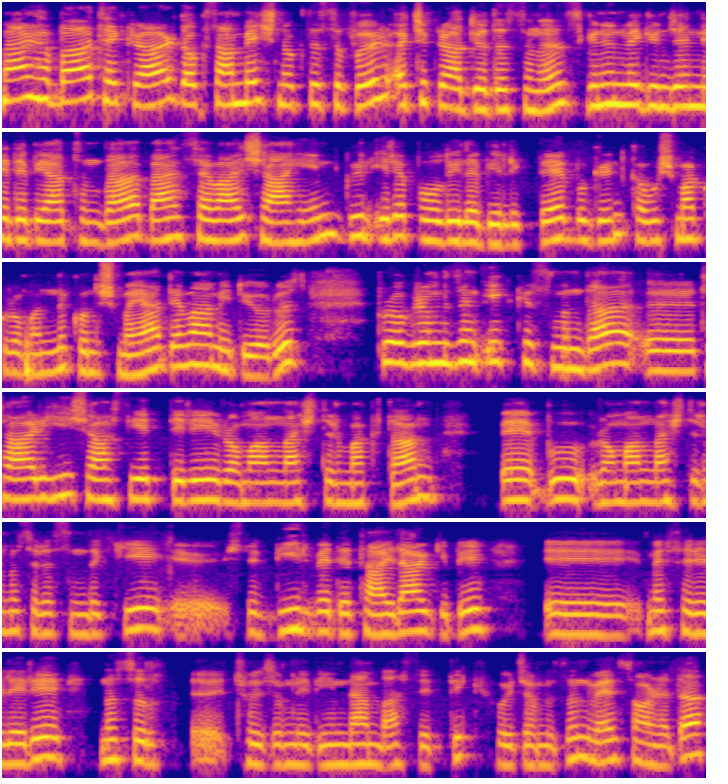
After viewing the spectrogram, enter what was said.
Merhaba tekrar 95.0 Açık Radyo'dasınız. Günün ve Güncel'in edebiyatında ben Seval Şahin, Gül İrepoğlu ile birlikte bugün Kavuşmak romanını konuşmaya devam ediyoruz. Programımızın ilk kısmında e, tarihi şahsiyetleri romanlaştırmaktan ve bu romanlaştırma sırasındaki e, işte dil ve detaylar gibi e, meseleleri nasıl e, çözümlediğinden bahsettik hocamızın ve sonra da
